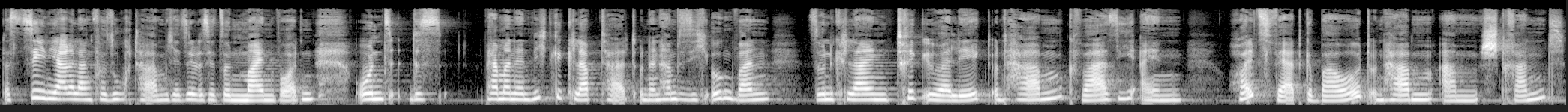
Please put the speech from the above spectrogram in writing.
das zehn Jahre lang versucht haben, ich erzähle das jetzt so in meinen Worten, und das permanent nicht geklappt hat. Und dann haben sie sich irgendwann so einen kleinen Trick überlegt und haben quasi ein Holzpferd gebaut und haben am Strand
